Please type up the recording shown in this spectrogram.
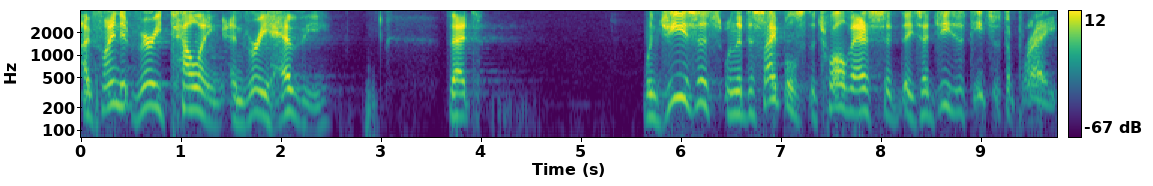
I find it very telling and very heavy that when Jesus, when the disciples, the 12 asked, they said, Jesus, teach us to pray.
